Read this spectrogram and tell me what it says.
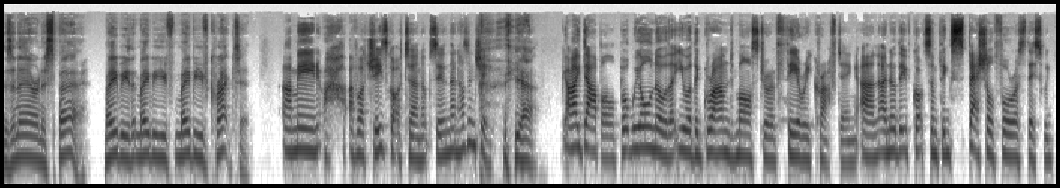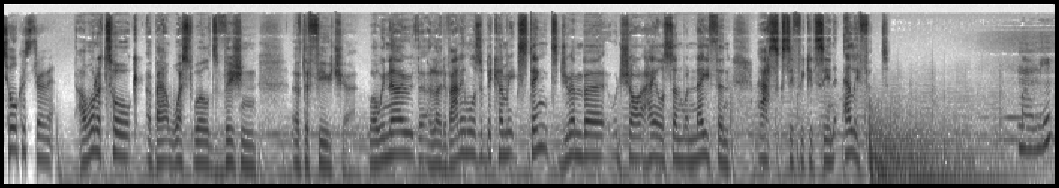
There's an heir and a spare. Maybe that. Maybe you've maybe you've cracked it. I mean, well, she's got to turn up soon, then, hasn't she? yeah. I dabble, but we all know that you are the grand master of theory crafting. And I know that you've got something special for us this week. Talk us through it. I want to talk about Westworld's vision of the future. Well, we know that a load of animals have become extinct. Do you remember when Charlotte Hale's son, when Nathan asks if we could see an elephant? Mommy?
